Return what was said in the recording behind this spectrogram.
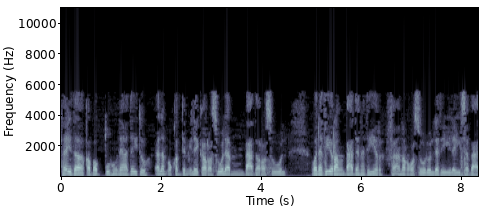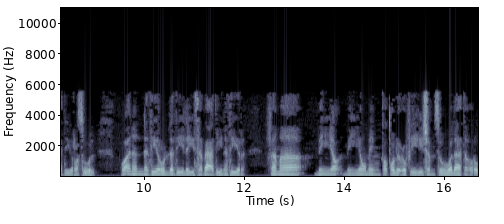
فإذا قبضته ناديته ألم أقدم إليك رسولا بعد رسول ونذيرا بعد نذير فأنا الرسول الذي ليس بعدي رسول وأنا النذير الذي ليس بعدي نذير فما من يوم تطلع فيه شمس ولا تغرب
